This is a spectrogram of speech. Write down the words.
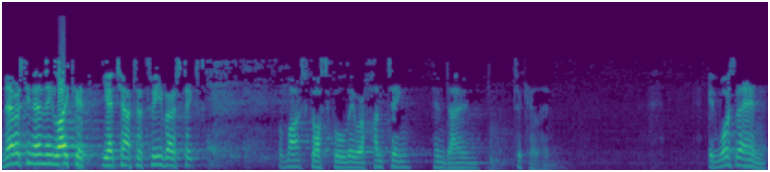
Never seen anything like it. Yet, chapter 3, verse 6 of Mark's Gospel, they were hunting him down to kill him. It was then,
